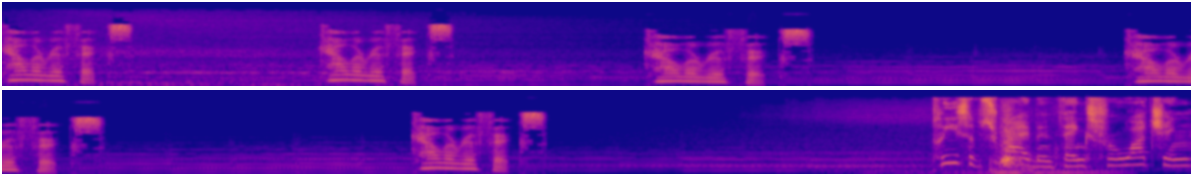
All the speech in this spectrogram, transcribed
Calorifics. Calorifics. Calorifics. Calorifics. Calorifics. Please subscribe and thanks for watching.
